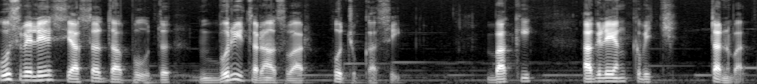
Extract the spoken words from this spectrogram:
ਉਸ ਵੇਲੇ ਸਿਆਸਤ ਦਾ ਭੂਤ ਬੁਰੀ ਤਰ੍ਹਾਂ ਸਵਾਰ ਹੋ ਚੁੱਕਾ ਸੀ। ਬਾਕੀ ਅਗਲੇ ਅੰਕ ਵਿੱਚ ਧੰਨਵਾਦ।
